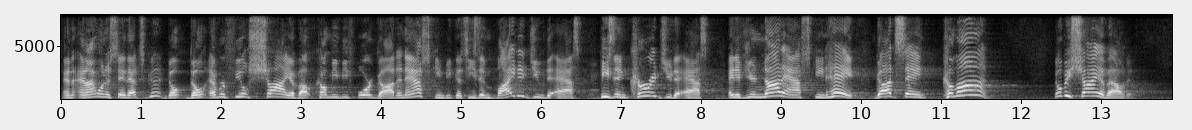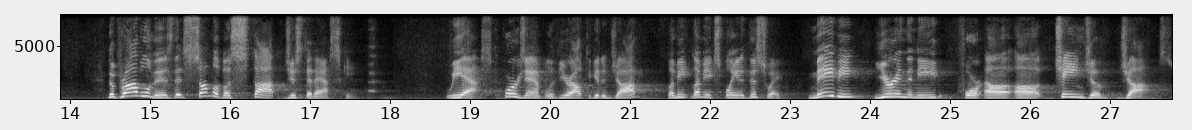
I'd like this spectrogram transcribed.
and, and I want to say that's good. Don't, don't ever feel shy about coming before God and asking because He's invited you to ask. He's encouraged you to ask. And if you're not asking, hey, God's saying, come on. Don't be shy about it. The problem is that some of us stop just at asking. We ask. For example, if you're out to get a job, let me, let me explain it this way. Maybe you're in the need for a, a change of jobs,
